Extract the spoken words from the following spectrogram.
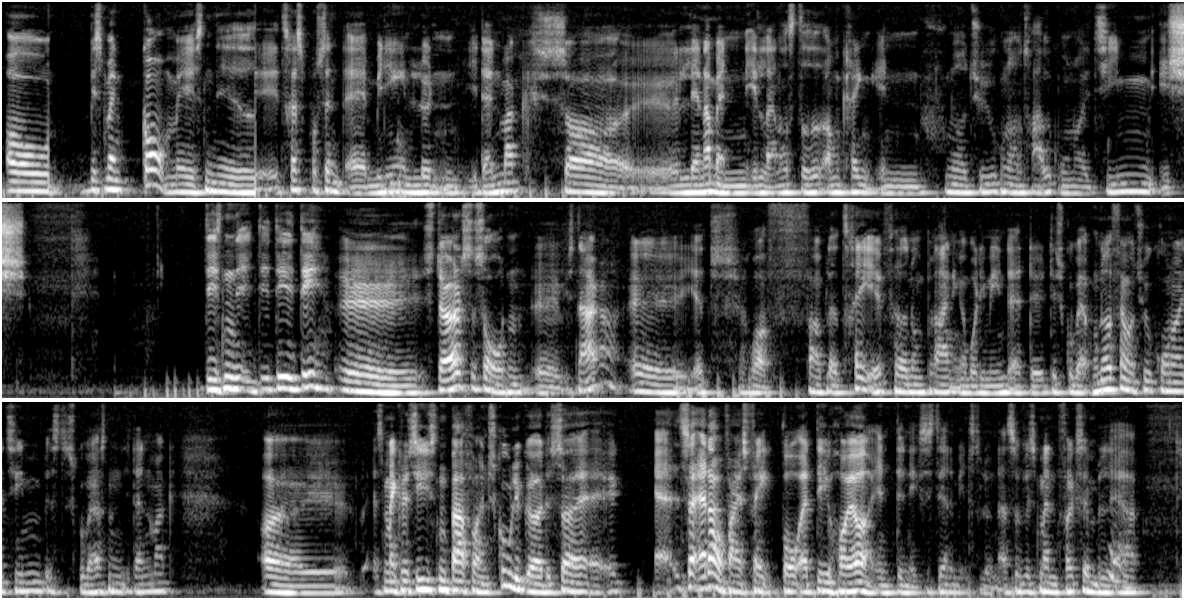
Og hvis man går med sådan noget 60% øh, af medianlønnen i Danmark, så øh, lander man et eller andet sted omkring en 120-130 kroner i timen ish det er sådan, det, det, det øh, størrelsesorden, øh, vi snakker. Øh, jeg tror, Fagbladet 3F havde nogle beregninger, hvor de mente, at øh, det skulle være 125 kroner i timen, hvis det skulle være sådan i Danmark. Og øh, altså man kan jo sige, sådan bare for en gøre det, så øh, så er der jo faktisk fag, hvor at det er højere end den eksisterende mindsteløn. Altså hvis man for eksempel er,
